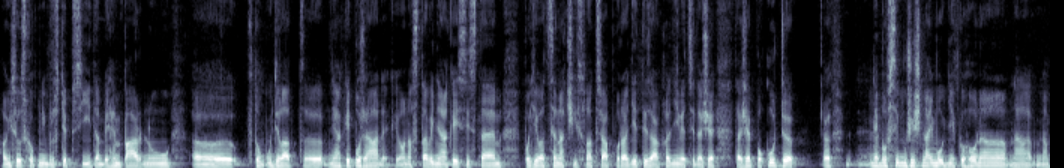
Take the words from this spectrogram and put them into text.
a oni jsou schopní prostě přijít a během pár dnů uh, v tom udělat uh, nějaký pořádek, jo, nastavit nějaký systém, podívat se na čísla, třeba poradit ty základní věci. Takže, takže pokud nebo si můžeš najmout někoho na, na, na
